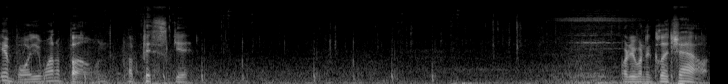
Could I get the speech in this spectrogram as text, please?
Yeah, boy, you want a bone? A biscuit? Or do you want to glitch out?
